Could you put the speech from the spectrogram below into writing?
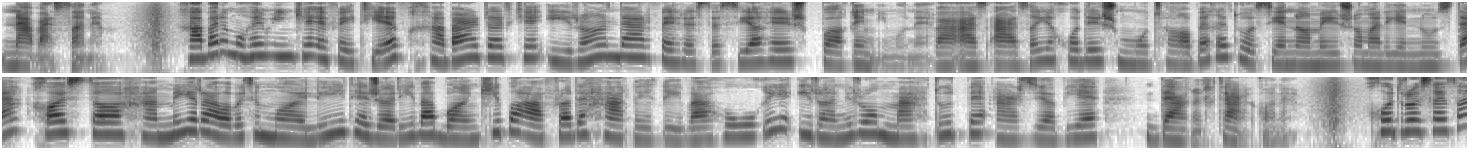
نوسانه. خبر مهم این که FATF خبر داد که ایران در فهرست سیاهش باقی میمونه و از اعضای خودش مطابق توصیه نامه شماره 19 خواست تا همه روابط مالی، تجاری و بانکی با افراد حقیقی و حقوقی ایرانی رو محدود به ارزیابی دقیق تر کنه. خودروسازان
